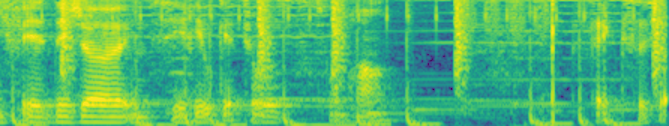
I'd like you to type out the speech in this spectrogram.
il fait déjà une série ou quelque chose, tu comprends? Fait que c'est ça.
